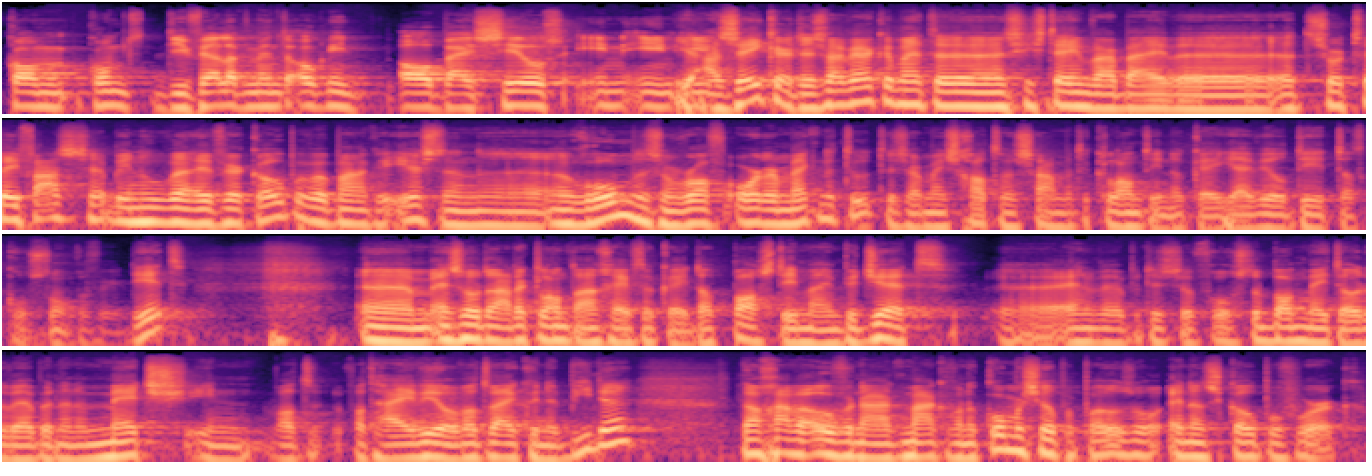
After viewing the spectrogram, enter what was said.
kom, komt development ook niet al bij sales in... in, Ja, zeker. Dus wij werken met een systeem waarbij we het soort twee fases hebben in hoe wij verkopen. We maken eerst een, eh, een ROM, dus een Rough Order Magnitude. Dus daarmee schatten we samen met de klant in, oké, jij wil dit, dat kost ongeveer dit. Ehm, en zodra de klant aangeeft, oké, dat past in mijn budget. eh, en we hebben dus eh, volgens de bandmethode, we hebben een match in wat, wat hij wil, wat wij kunnen bieden. Dan gaan we over naar het maken van een commercial proposal en een scope of work.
